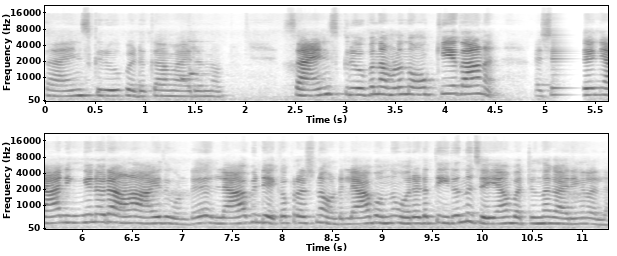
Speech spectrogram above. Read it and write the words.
സയൻസ് ഗ്രൂപ്പ് എടുക്കാമായിരുന്നു. സയൻസ് ഗ്രൂപ്പ് നമ്മൾ നോക്കിയതാണ്. പക്ഷേ ഞാൻ ഇങ്ങനെ ഒരാളായതുകൊണ്ട് ലാബിന്റെയൊക്കെ പ്രശ്നമുണ്ട്. ലാബ് ഒന്നും ഒരിടത്ത് ഇരുന്ന് ചെയ്യാൻ പറ്റുന്ന കാര്യങ്ങളല്ല.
